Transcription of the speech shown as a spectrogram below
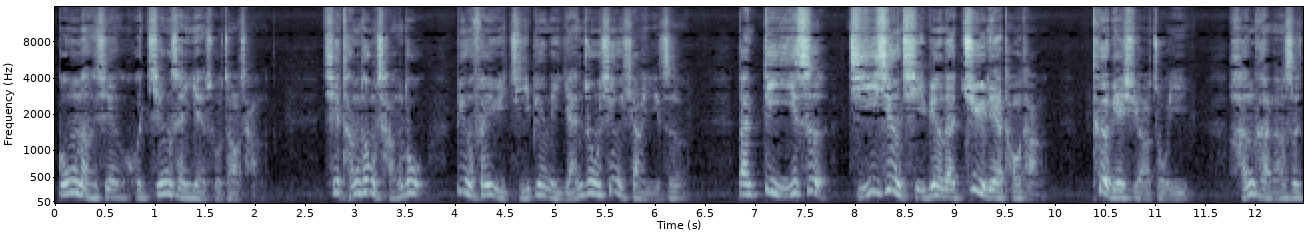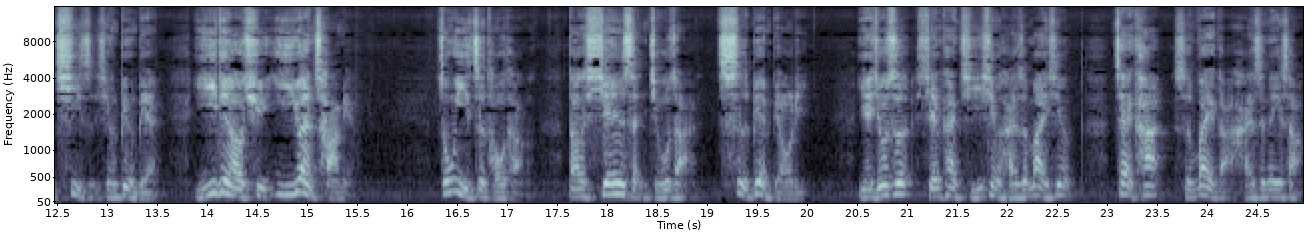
功能性或精神因素造成。其疼痛程度并非与疾病的严重性相一致，但第一次急性起病的剧烈头疼特别需要注意，很可能是器质性病变。一定要去医院查明。中医治头疼，当先审九诊，次辨表里，也就是先看急性还是慢性，再看是外感还是内伤。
